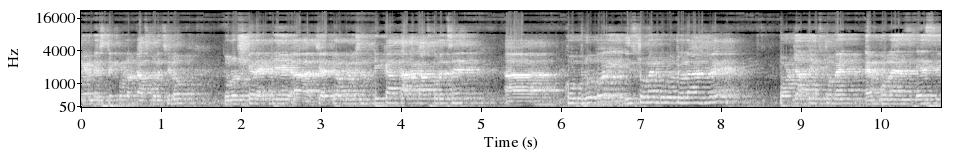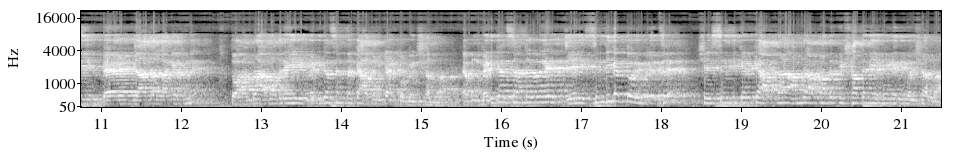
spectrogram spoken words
বিভিন্ন স্টেক হোল্ডার কাজ করেছিল। তুরস্কের একটি চ্যারিটি অর্গানাইজেশন টিকা তারা কাজ করেছে। খুব দ্রুতই ইনস্ট্রুমেন্টগুলো চলে আসবে। পর্যাপ্ত ইনস্ট্রুমেন্ট অ্যাম্বুলেন্স এসি বেড যা যা লাগে এখানে। তো আমরা আমাদের এই মেডিকেল সেন্টারকে আধুনিকায়ন করব ইনশাল্লাহ এবং মেডিকেল সেন্টারে যে সিন্ডিকেট তৈরি হয়েছে, সেই সিন্ডিকেটকে আপনারা, আমরা আপনাদেরকে সাথে নিয়ে ভেঙে দিব ইনশাল্লাহ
